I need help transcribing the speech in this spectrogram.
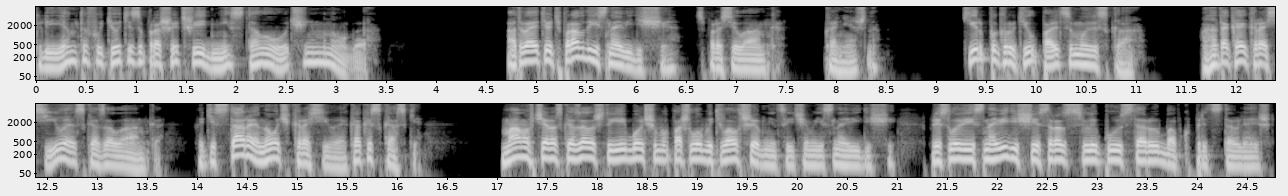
Клиентов у тети за прошедшие дни стало очень много. «А твоя тетя правда ясновидящая?» — спросила Анка. «Конечно». Кир покрутил пальцем у виска. «Она такая красивая», — сказала Анка. «Хоть и старая, но очень красивая, как и сказки. Мама вчера сказала, что ей больше бы пошло быть волшебницей, чем ясновидящей. При слове «ясновидящая» сразу слепую старую бабку представляешь,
